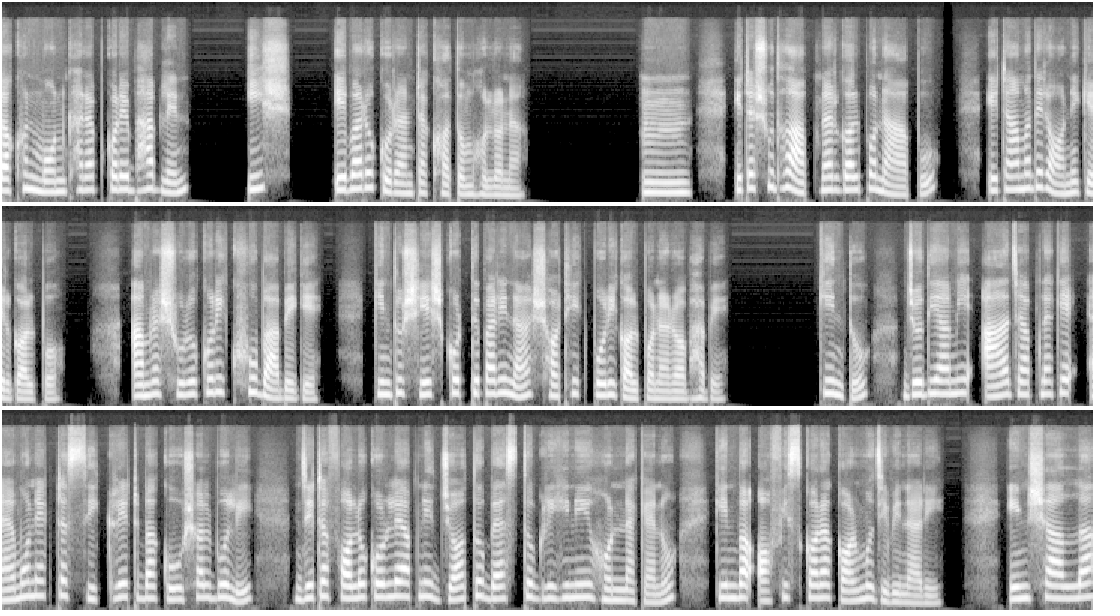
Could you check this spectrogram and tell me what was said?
তখন মন খারাপ করে ভাবলেন ইস এবারও কোরআনটা খতম হল না। এটা শুধু আপনার গল্প না আপু, এটা আমাদের অনেকের গল্প। আমরা শুরু করি খুব আবেগে, কিন্তু শেষ করতে পারি না সঠিক পরিকল্পনার অভাবে। কিন্তু যদি আমি আজ আপনাকে এমন একটা সিক্রেট বা কৌশল বলি, যেটা ফলো করলে আপনি যত ব্যস্ত গৃহিণী হন না কেন, কিংবা অফিস করা কর্মজীবী নারী, ইনশাআল্লাহ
